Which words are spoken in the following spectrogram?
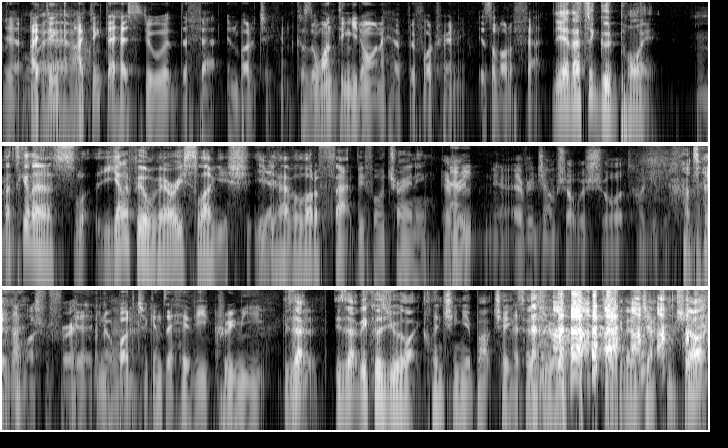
Yeah, I think I think that has to do with the fat in butter chicken. Because the one thing you don't want to have before training is a lot of fat. Yeah, that's a good point. That's gonna sl- you're gonna feel very sluggish if Yeah. you have a lot of fat before training. Every And- yeah, every jump shot was short. I'll give you I'll tell you that much for free. Yeah, you know, Yeah. butter chicken's a heavy, creamy. Is kind that of- is that because you were like clenching your butt cheeks as you were taking a jump shot?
